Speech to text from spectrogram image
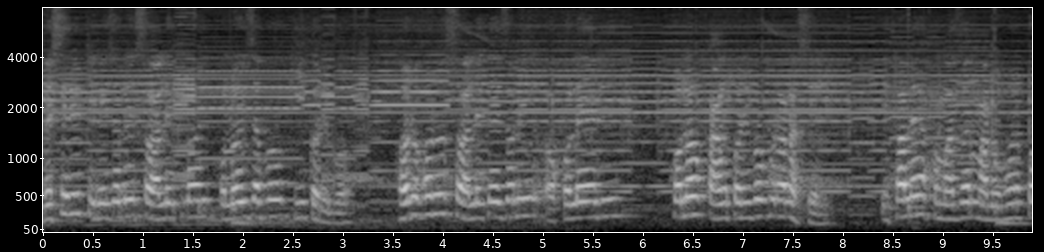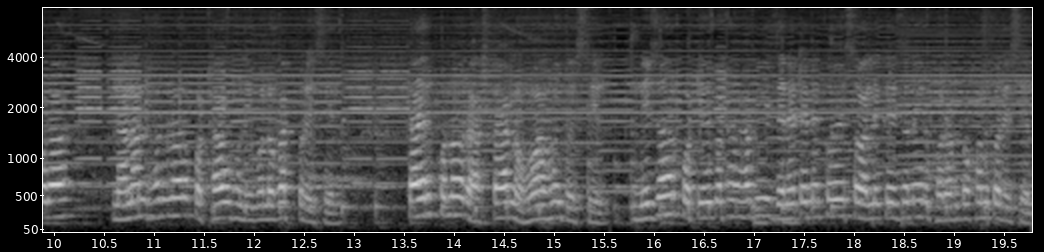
বেচেৰী তিনিজনী ছোৱালীক লৈ কলৈ যাব কি কৰিব? সৰু সৰু ছোৱালীকেইজনী অকলে এৰি কোনো কাম কৰিব পৰা নাছিল। ইফালে সমাজৰ মানুহৰ পৰা নানান ধৰণৰ কথাও শুনিব লগাত পৰিছিল। তাইৰ কোনো ৰাস্তা নোহোৱা হৈ গৈছিল। নিজৰ পতিৰ কথা ভাবি যেনে তেনেকৈ ছোৱালীকেইজনীৰ ভৰণ পোষণ কৰিছিল।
